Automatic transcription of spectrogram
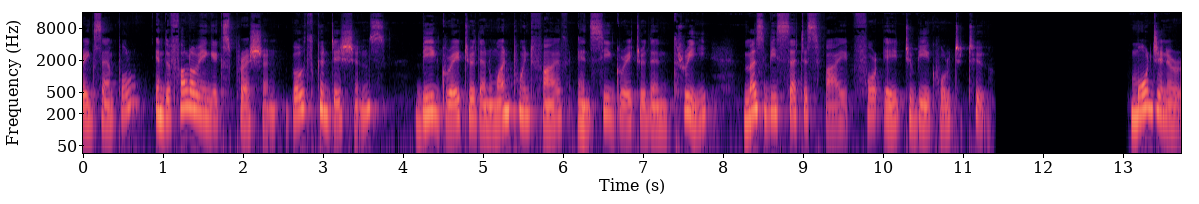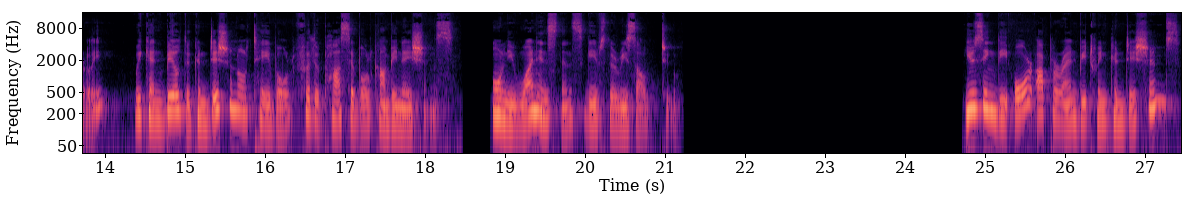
example, in the following expression, both conditions b greater than 1.5 and c greater than 3 must be satisfied for a to be equal to 2. More generally, we can build a conditional table for the possible combinations. Only one instance gives the result 2. Using the OR operand between conditions,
